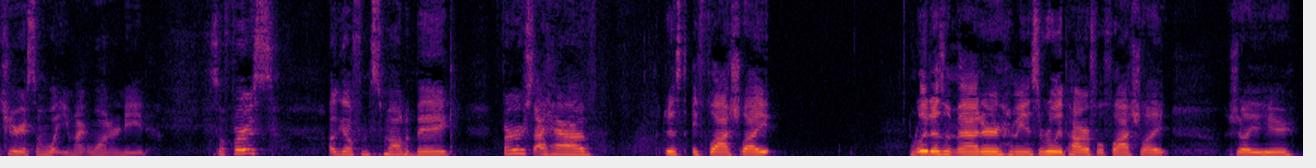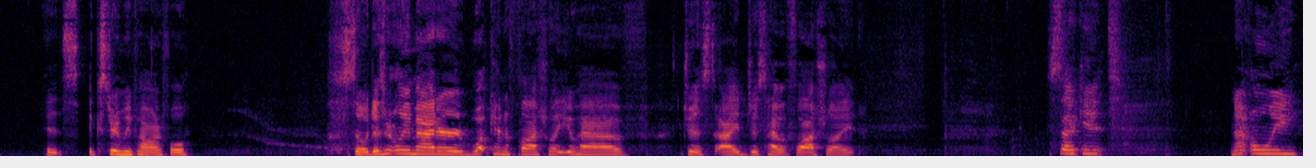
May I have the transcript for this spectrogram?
curious on what you might want or need. So first, I'll go from small to big. First, I have just a flashlight. Really doesn't matter. I mean, it's a really powerful flashlight. Show you here. It's extremely powerful. So it doesn't really matter what kind of flashlight you have. Just I just have a flashlight. Second, not only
